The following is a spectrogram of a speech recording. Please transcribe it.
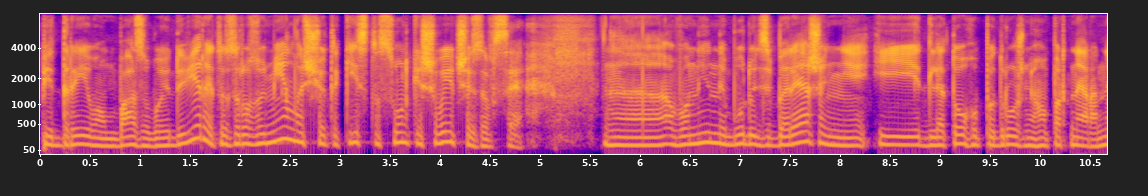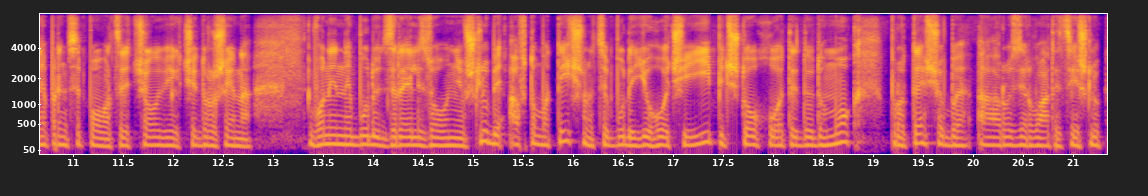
підривом базової довіри, то зрозуміло, що такі стосунки швидше за все вони не будуть збережені, і для того подружнього партнера не принципово це чоловік чи дружина, вони не будуть зреалізовані в шлюбі. Автоматично це буде його чи її підштовхувати до думок про те, щоб розірвати цей шлюб.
